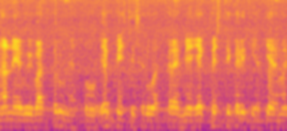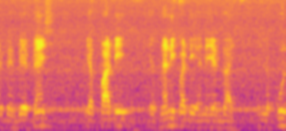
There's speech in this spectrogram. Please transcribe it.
નાની એવી વાત કરું ને, તો એક ભેંસથી શરૂઆત કરાય. મેં એક ભેંસથી કરી હતી. અત્યારે મારી પાસે બે ભેંસ, એક પાડી, એક નાની પાડી અને એક ગાય. એટલે કુલ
